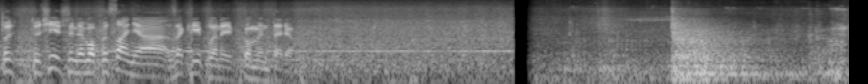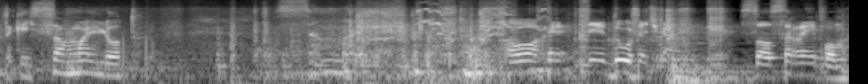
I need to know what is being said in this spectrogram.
То- Точніше, не в описанні, а закріплений в коментарях. Такий самоліт. Самоліт. Ох, душечка со срипом.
